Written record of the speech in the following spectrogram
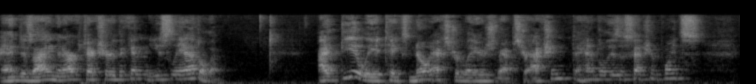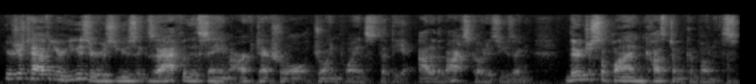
and designing an architecture that can easily handle them. Ideally, it takes no extra layers of abstraction to handle these extension points. you're just having your users use exactly the same architectural join points that the out-of-the-box code is using. They're just applying custom components.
